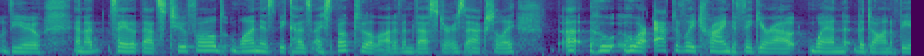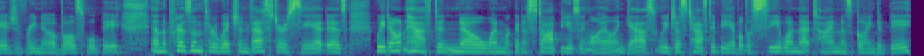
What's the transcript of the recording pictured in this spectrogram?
view. And I'd say that that's twofold. One is because I spoke to a lot of investors, actually, uh, who, who are actively trying to figure out when the dawn of the age of renewables will be. And the prism through which investors see it is we don't have to know when we're going to stop using oil and gas. We just have to be able to see when that time is going to be.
